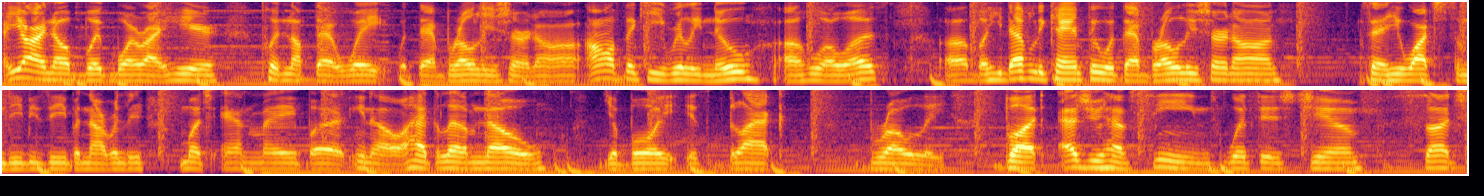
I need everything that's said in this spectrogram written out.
And you already know Big Boy right here, putting up that weight with that Broly shirt on. I don't think he really knew uh, who I was, uh, but he definitely came through with that Broly shirt on. Said he watched some DBZ, but not really much anime. But you know, I had to let him know your boy is Black Broly. But as you have seen with this gym, such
